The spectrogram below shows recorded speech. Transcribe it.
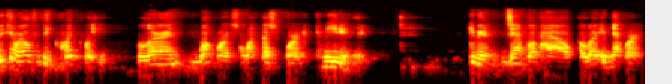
we can relatively quickly learn what works and what doesn't work immediately. Give you an example of how a learning network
